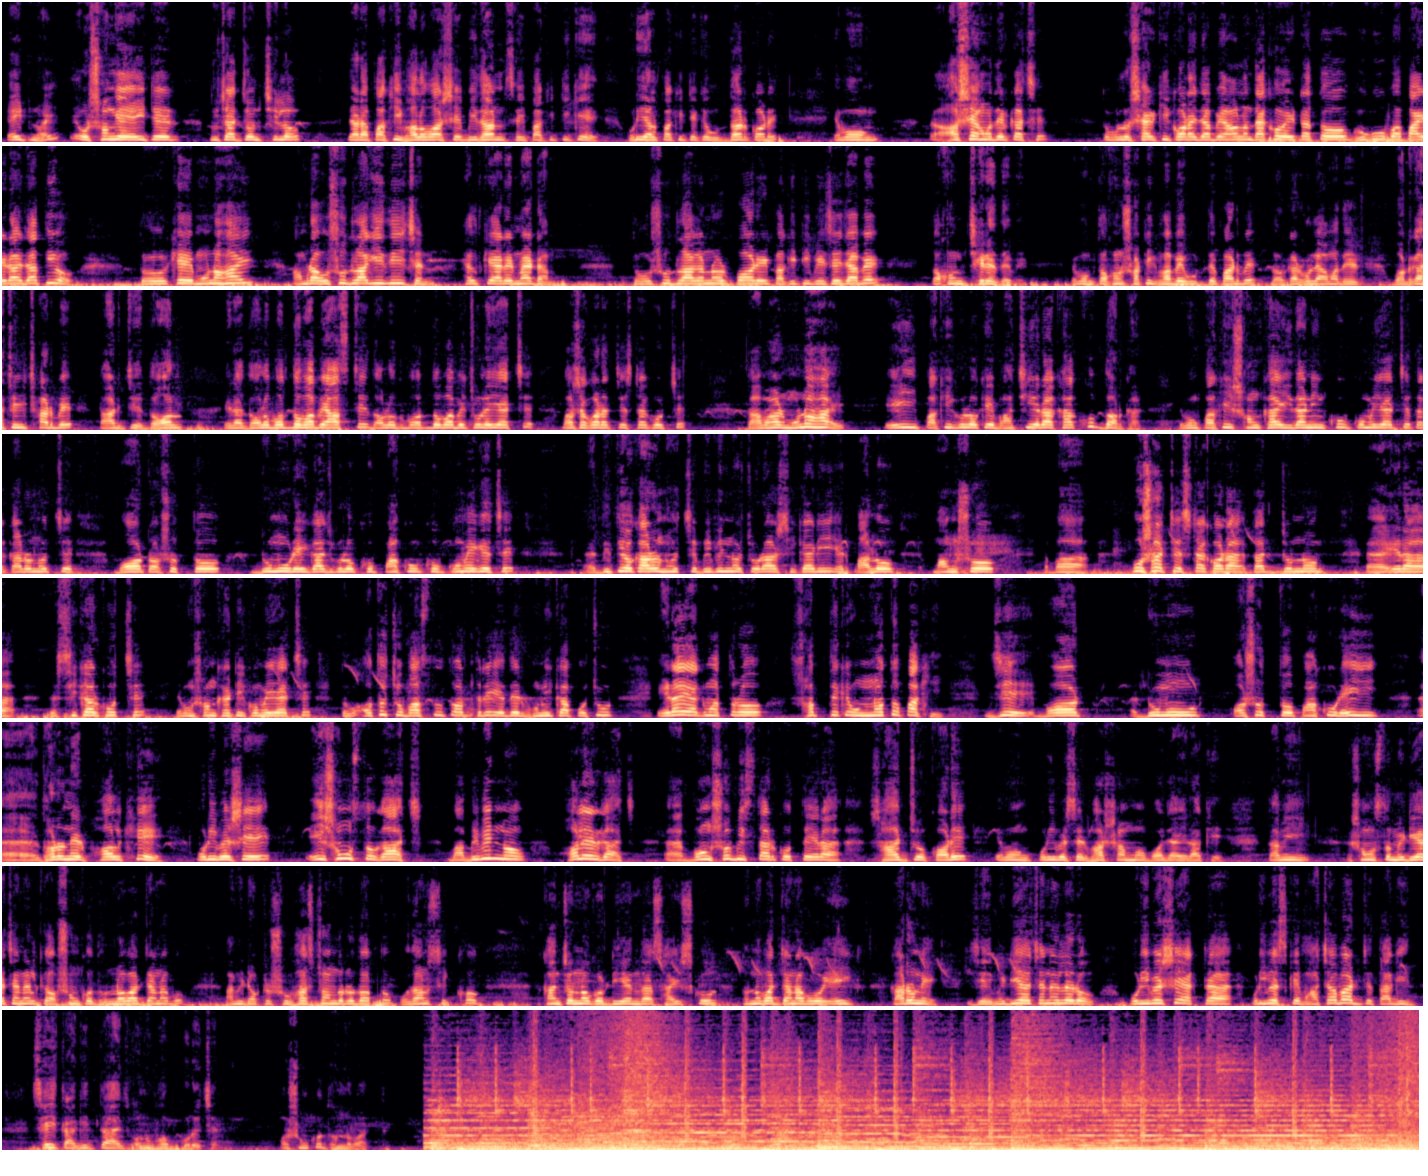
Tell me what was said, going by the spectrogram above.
এইট নয়, ওর সঙ্গে এইটের দু চারজন ছিল, যারা পাখি ভালোবাসে, বিধান সেই পাখিটিকে, হরিয়াল পাখিটিকে উদ্ধার করে এবং আসে আমাদের কাছে। তো বলল, স্যার, কী করা যাবে? আমি বললাম, দেখো, এটা তো ঘুঘু বা পায়রা জাতীয়। তো ওকে মনে হয় আমরা ওষুধ লাগিয়ে দিয়েছেন হেলথ কেয়ারের ম্যাডাম তো ওষুধ লাগানোর পর এই পাখিটি বেঁচে যাবে। তখন ছেড়ে দেবে এবং তখন সঠিকভাবে উঠতে পারবে। দরকার হলে আমাদের বটগাছেই ছাড়বে, তার যে দল, এরা দলবদ্ধভাবে আসছে, দলবদ্ধভাবে চলে যাচ্ছে, বাসা করার চেষ্টা করছে। তা আমার মনে হয় এই পাখিগুলোকে বাঁচিয়ে রাখা খুব দরকার এবং পাখির সংখ্যা ইদানিং খুব কমে যাচ্ছে। তার কারণ হচ্ছে বট, অসত্য, ডুমুর, এই গাছগুলো খুব পাঁকুর, খুব কমে গেছে। দ্বিতীয় কারণ হচ্ছে বিভিন্ন চোরা শিকারি, এর পালক, মাংস বা পোষার চেষ্টা করা, তার জন্য এরা শিকার করছে এবং সংখ্যাটি কমে যাচ্ছে। তো অথচ বাস্তুতন্ত্রে এদের ভূমিকা প্রচুর। এরাই একমাত্র সব থেকে উন্নত পাখি, যে বট, ডুমুর, অসত্য পাঁকুড় এই ধরনের ফল খেয়ে পরিবেশে এই সমস্ত গাছ বা বিভিন্ন ফলের গাছ বংশ বিস্তার করতে এরা সাহায্য করে। এবং পরিবেশের ভারসাম্য বজায় রাখে। তা আমি সমস্ত মিডিয়া চ্যানেলকে অসংখ্য ধন্যবাদ জানাব। আমি ডক্টর সুভাষচন্দ্র দত্ত, প্রধান শিক্ষক, Kanchannagar DN Das high school. ধন্যবাদ জানাব এই কারণে যে মিডিয়া চ্যানেলেরও পরিবেশে একটা পরিবেশকে বাঁচাবার যে তাগিদ, সেই তাগিদটা আজ অনুভব করেছেন। অসংখ্য ধন্যবাদ।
